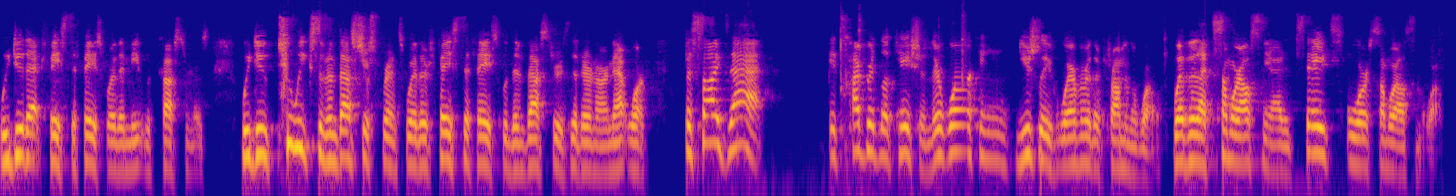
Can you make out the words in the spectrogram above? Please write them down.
We do that face to face where they meet with customers. We do two weeks of investor sprints where they're face to face with investors that are in our network. Besides that, it's hybrid location. They're working usually wherever they're from in the world, whether that's somewhere else in the United States or somewhere else in the world.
